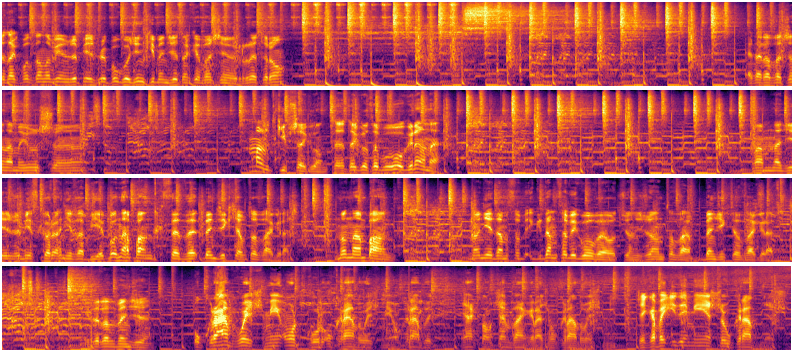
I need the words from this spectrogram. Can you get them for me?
Dobrze, tak postanowiłem, że pierwsze pół godzinki będzie takie właśnie retro. A teraz zaczynamy już e, malutki przegląd tego, co było grane. Mam nadzieję, że mnie skoro nie zabije, bo na bank chce, będzie chciał to zagrać. No na bank. No nie dam sobie, dam sobie głowę odciąć, że on to za, będzie chciał zagrać. I zaraz będzie. Ukradłeś mi utwór, ukradłeś mi, ukradłeś. Jak to chciałem zagrać, ukradłeś mi. Ciekawe ile mi jeszcze ukradniesz.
